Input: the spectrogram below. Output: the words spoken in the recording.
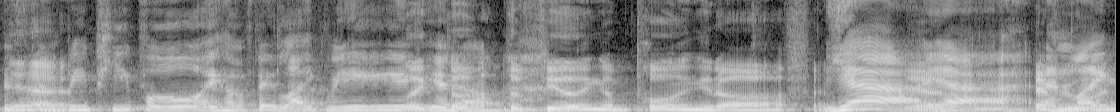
there's Yeah. gonna be people. I hope they like me. like you the, know. the feeling of pulling it off. and- Yeah, yeah, and like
